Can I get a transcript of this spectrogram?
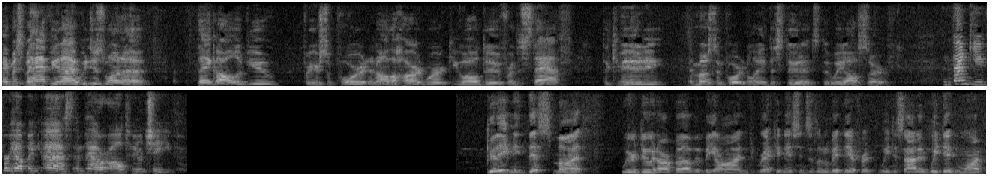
Hey Ms. Mahaffey and I, we just want to thank all of you for your support and all the hard work you all do for the staff, the community, and most importantly, the students that we all serve. And thank you for helping us empower all to achieve. Good evening. This month, we're doing our above and beyond recognitions a little bit different. We decided we didn't want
